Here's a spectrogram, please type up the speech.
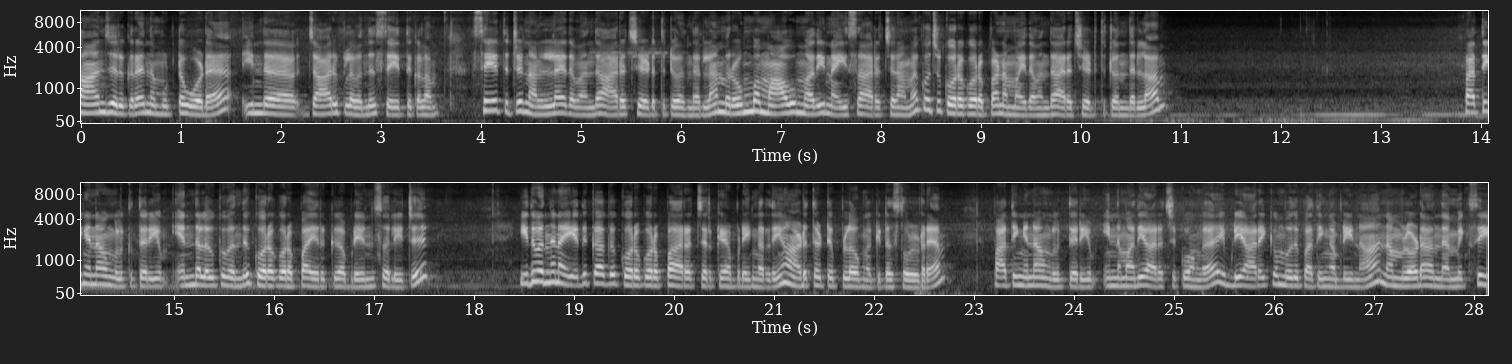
காஞ்சிருக்கிற இந்த முட்டையோட இந்த ஜாருக்குள்ளே வந்து சேர்த்துக்கலாம். சேர்த்துட்டு நல்லா இதை வந்து அரைச்சி எடுத்துகிட்டு வந்துடலாம். ரொம்ப மாவு மாதிரி நைஸாக அரைச்சிடாமல் கொஞ்சம் குறை குறைப்பாக நம்ம இதை வந்து அரைச்சி எடுத்துகிட்டு வந்துடலாம். பார்த்திங்கன்னா உங்களுக்கு தெரியும் எந்த அளவுக்கு வந்து குறை குறைப்பாக இருக்குது அப்படின்னு சொல்லிட்டு. இது வந்து நான் எதுக்காக குறை குறைப்பாக அரைச்சிருக்கேன் அப்படிங்கிறதையும் அடுத்த டிப்பில் உங்ககிட்ட சொல்கிறேன் பார்த்தீங்கன்னா உங்களுக்கு தெரியும். இந்த மாதிரி அரைச்சிக்கோங்க. இப்படி அரைக்கும் போது பார்த்திங்க அப்படின்னா நம்மளோட அந்த மிக்ஸி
